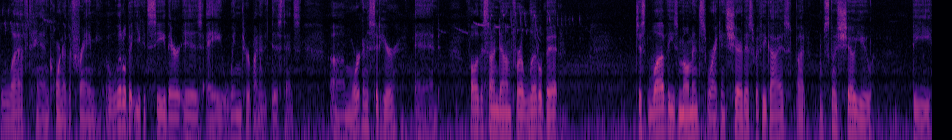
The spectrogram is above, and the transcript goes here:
left hand corner of the frame, a little bit you could see there is a wind turbine in the distance. Um, we're going to sit here and follow the sun down for a little bit just love these moments where I can share this with you guys, but I'm just going to show you the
